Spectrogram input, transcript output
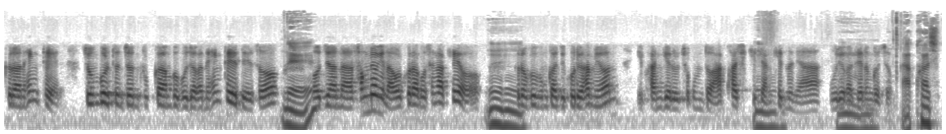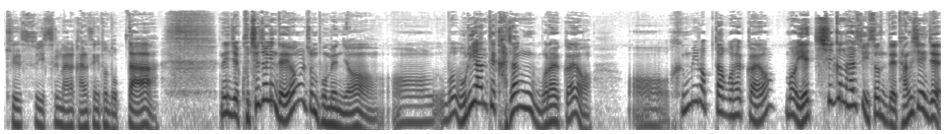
그러한 행태, 존 볼튼 전 국가안보보좌관의 행태에 대해서 네. 머지않아 성명이 나올 거라고 생각해요. 음흠. 그런 부분까지 고려하면 이 관계를 조금 더 악화시키지 음. 않겠느냐 우려가 음. 되는 거죠. 악화시킬 수 있을 만한 가능성이 더 높다. 근데 이제 구체적인 내용을 좀 보면요. 어, 뭐 우리한테 가장 뭐랄까요? 어, 흥미롭다고 할까요? 뭐 예측은 할 수 있었는데 당시에 이제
